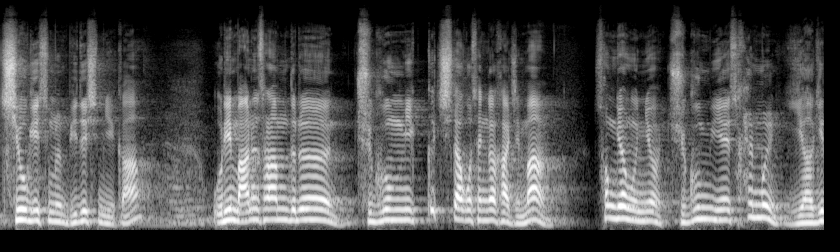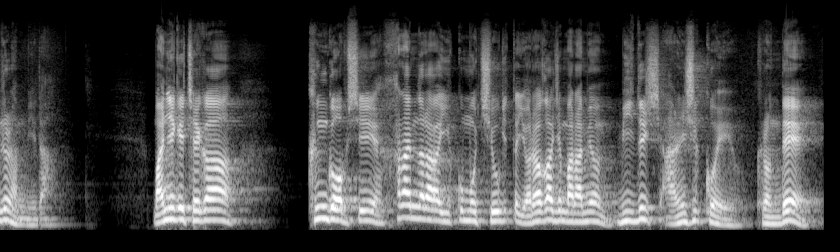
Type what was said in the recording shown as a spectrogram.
지옥이 있음을 믿으십니까? 우리 많은 사람들은 죽음이 끝이라고 생각하지만 성경은요, 죽음 위의 삶을 이야기를 합니다. 만약에 제가 근거 없이 하나님 나라가 있고 뭐 지옥이 있다 여러 가지 말하면 믿으시 않으실 거예요. 그런데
